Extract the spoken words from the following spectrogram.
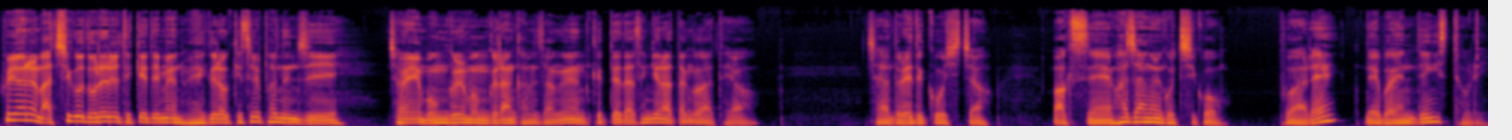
훈련을 마치고 노래를 듣게 되면 왜 그렇게 슬펐는지 저의 몽글몽글한 감성은 그때 다 생겨났던 것 같아요. 자, 노래 듣고 오시죠. 왁스의 화장을 고치고 부활의 Never Ending Story.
